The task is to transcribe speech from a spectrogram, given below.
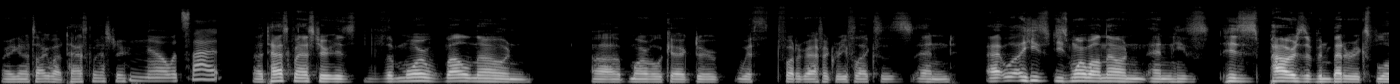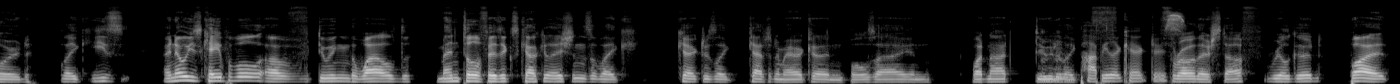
Are you gonna talk about Taskmaster? No, what's that? Uh, Taskmaster is the more well-known uh, Marvel character with photographic reflexes, and uh, well, he's he's more well-known, and he's his powers have been better explored. Like he's, I know he's capable of doing the wild mental physics calculations that like characters like Captain America and Bullseye and whatnot do to Mhm, like popular characters. throw their stuff real good. But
